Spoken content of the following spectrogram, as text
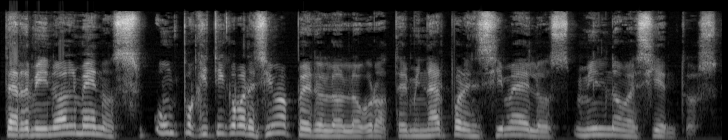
terminó al menos un poquitico por encima, pero lo logró, terminar por encima de los 1900.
